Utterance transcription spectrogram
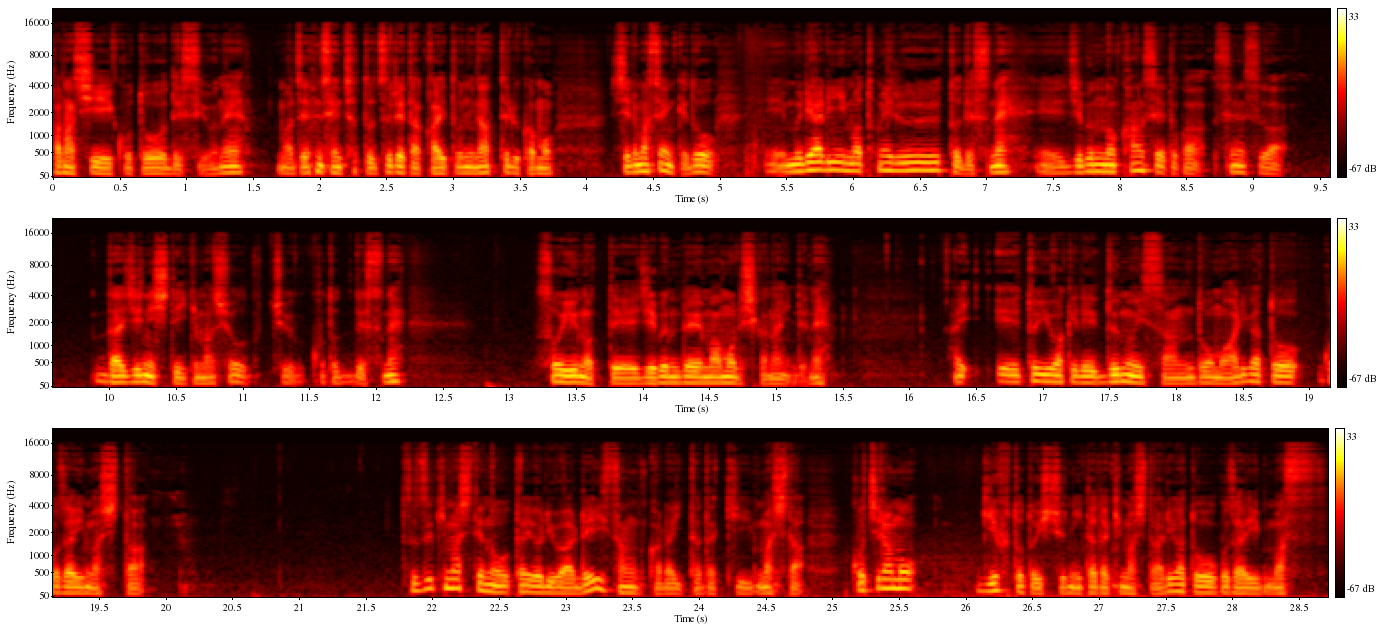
悲しいことですよね。まあ、全然ちょっとずれた回答になってるかもしれませんけど、えー、無理やりまとめるとですね、えー、自分の感性とかセンスは大事にしていきましょうということですね。そういうのって自分で守るしかないんでね。はい、えー、というわけで、ドゥムイさんどうもありがとうございました。続きましてのお便りはレイさんからいただきました。こちらもギフトと一緒にいただきました。ありがとうございます。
